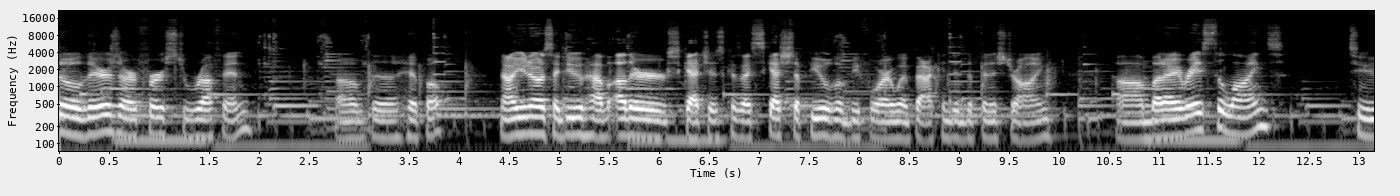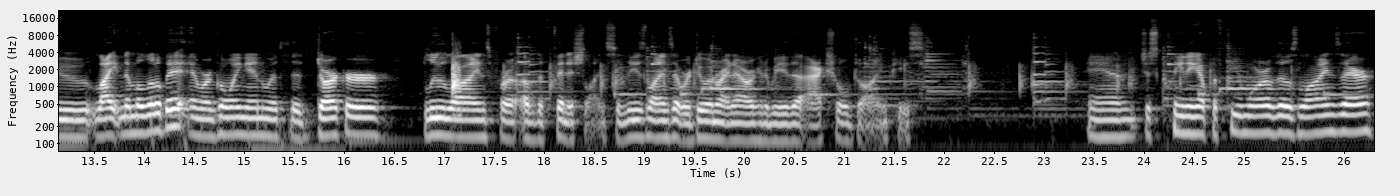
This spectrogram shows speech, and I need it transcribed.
So there's our first rough in of the hippo. Now you notice I do have other sketches because I sketched a few of them before I went back and did the finished drawing. Um, but I erased the lines to lighten them a little bit and we're going in with the darker blue lines for of the finish lines. So these lines that we're doing right now are going to be the actual drawing piece. And just cleaning up a few more of those lines there.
